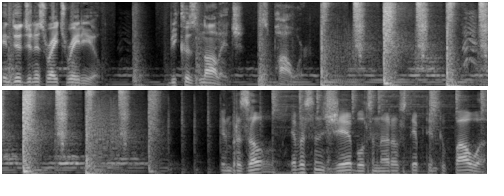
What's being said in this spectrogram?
Indigenous Rights Radio, because knowledge is power. In Brazil, ever since Jair Bolsonaro stepped into power,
